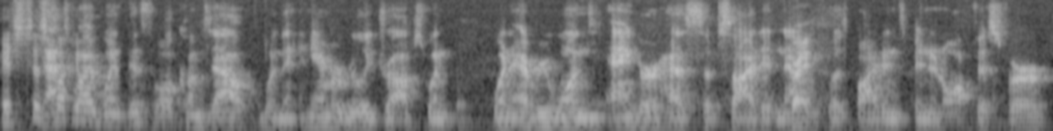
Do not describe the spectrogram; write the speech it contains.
It's just That's fucking. why when this all comes out, when the hammer really drops, when when everyone's anger has subsided now Right. because Biden's been in office for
